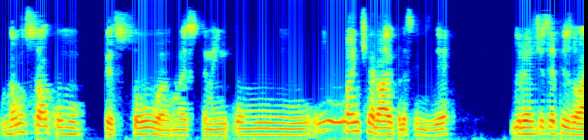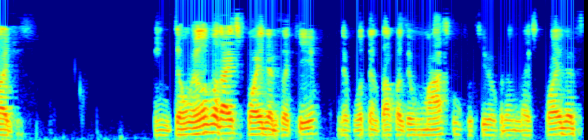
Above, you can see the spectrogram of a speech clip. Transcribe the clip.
não só como pessoa, mas também como um anti-herói, por assim dizer durante os episódios. Então eu não vou dar spoilers aqui, eu vou tentar fazer o máximo possível para não dar spoilers.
